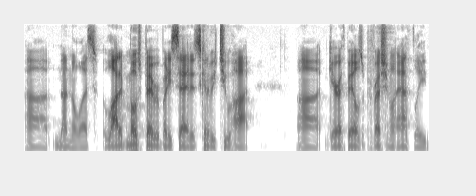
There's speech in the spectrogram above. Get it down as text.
uh, nonetheless, a lot of most everybody said it's going to be too hot. Uh, Gareth Bale is a professional athlete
